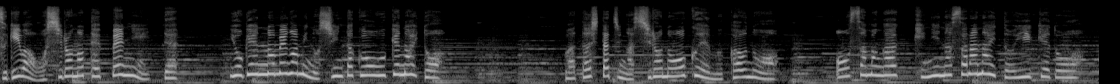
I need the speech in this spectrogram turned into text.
次はお城のてっぺんに行って予言の女神の信託を受けないと私たちが城の奥へ向かうのを王様が気になさらないといいけど。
